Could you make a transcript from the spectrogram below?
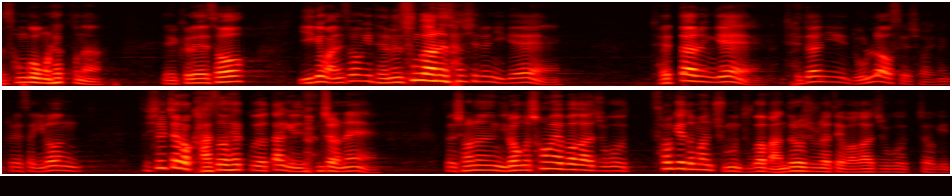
성공을 했구나. 예, 그래서 이게 완성이 되는 순간에 사실은 이게 됐다는 게 대단히 놀라웠어요 저희는. 그래서 이런 실제로 가서 했고요. 딱 1년 전에. 그래서 저는 이런 거 처음 해봐가지고 설계도만 주면 누가 만들어주려 때 와가지고 저기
